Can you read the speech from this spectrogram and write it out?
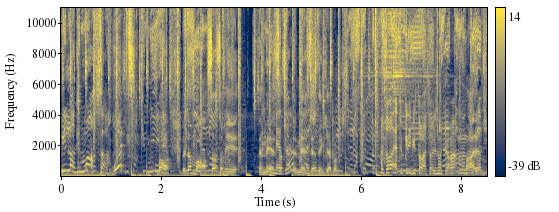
Vi lager masa. What? Ma, vet du, Masa som i den Mesa, Mesa? Mesa tenker jeg på. Altså, Jeg tror ikke de gutta vet hva de snakker om. Men Hva er,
